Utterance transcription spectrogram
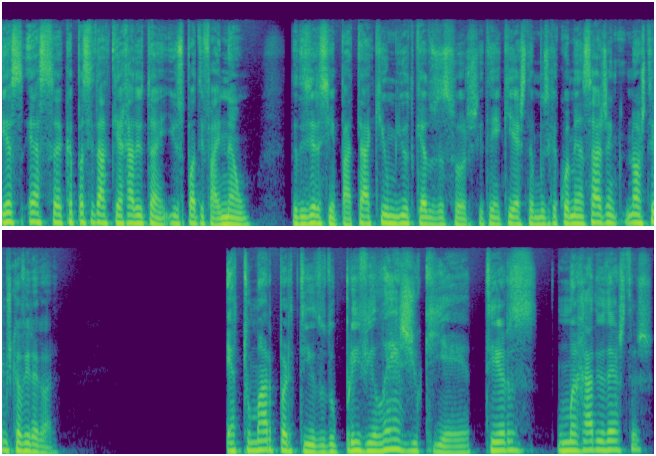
Esse, essa capacidade que a rádio tem e o Spotify não, de dizer assim: pá, está aqui um miúdo que é dos Açores e tem aqui esta música com a mensagem que nós temos que ouvir agora é tomar partido do privilégio que é teres uma rádio destas,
